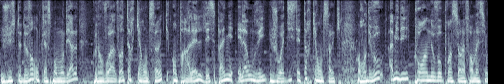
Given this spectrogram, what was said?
juste devant au classement mondial. Coup d'envoi à 20h45. En parallèle, l'Espagne et la Hongrie jouent à 17h45. Rendez-vous à midi pour un nouveau point sur l'information.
